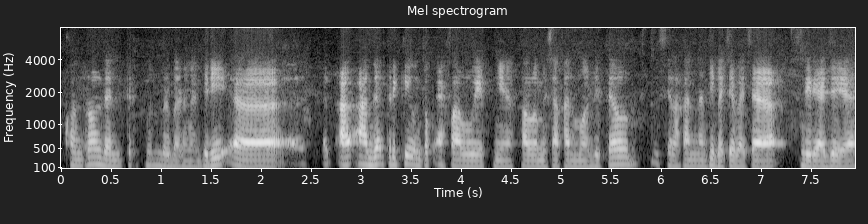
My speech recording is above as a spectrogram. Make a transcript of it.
kontrol dan treatment berbarengan. Jadi uh, agak tricky untuk evaluate-nya. Kalau misalkan mau detail, silakan nanti baca-baca sendiri aja ya.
